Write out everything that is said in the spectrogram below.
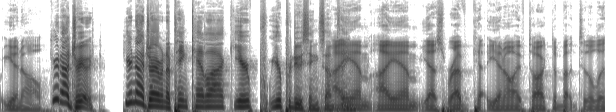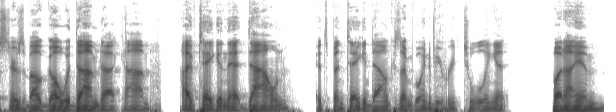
You know, You're not dri- You're not driving a pink Cadillac. You're you're producing something. I am. I am. Yes, Rev. You know, I've talked about to the listeners about GoWithDom.com. I've taken that down. It's been taken down because I'm going to be retooling it. But I am.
